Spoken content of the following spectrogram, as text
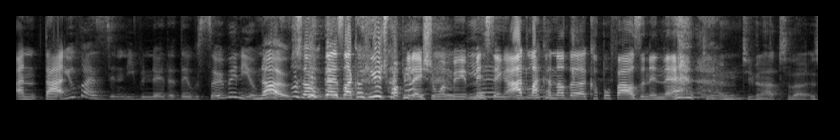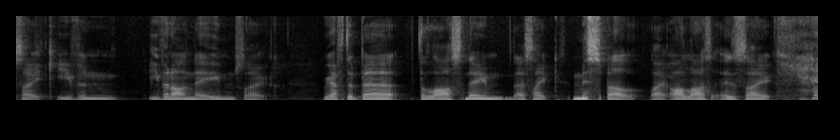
and that You guys didn't even know that there were so many of them. no us. so there's like a huge population we're mi- missing add like another couple thousand in there to even to even add to that, it's like even even our names, like we have to bear the last name that's like misspelt. Like our last is like we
